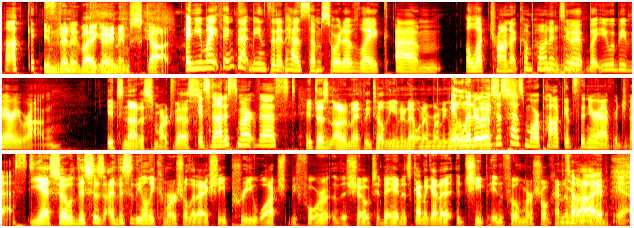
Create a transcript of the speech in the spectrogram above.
pockets in invented it. by a guy named Scott. And you might think that means that it has some sort of like um electronic component to Mhm. it, but you would be very wrong. It's not a smart vest. It's not a smart vest. it doesn't automatically tell the internet when I'm running. It literally just has more pockets than your average vest. Yeah, so this is uh, this is the only commercial that I actually pre-watched before the show today, and it's kind of got a, a cheap infomercial kind of Totally, vibe. yeah.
